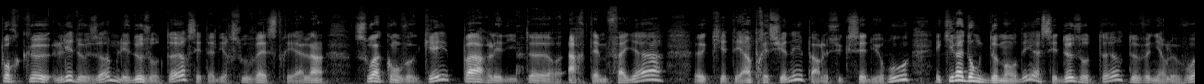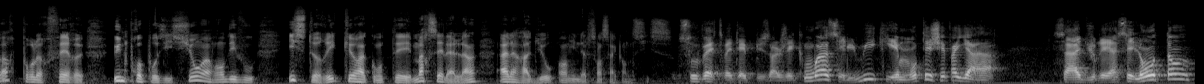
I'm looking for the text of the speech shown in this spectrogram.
pour que les deux hommes, les deux auteurs, c'est-à-dire Souvestre et Alain, soient convoqués par l'éditeur Artem Fayard, euh, qui était impressionné par le succès du Roux, et qui va donc demander à ces deux auteurs de venir le voir pour leur faire euh, une proposition, un rendez-vous historique que racontait Marcel Alain à la radio en 1956. Souvestre était plus âgé que moi, c'est lui qui est monté chez Fayard. Ça a duré assez longtemps.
